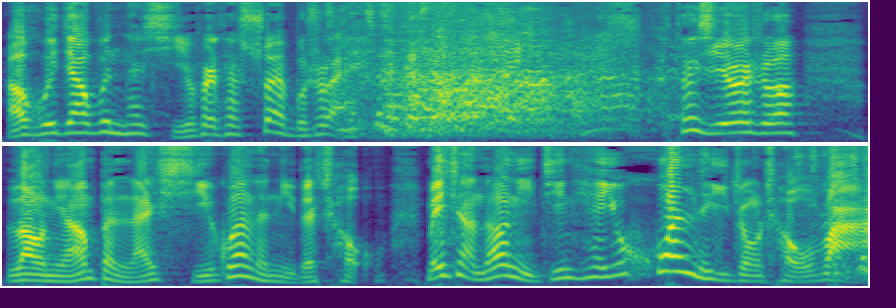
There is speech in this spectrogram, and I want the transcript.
然后回家问他媳妇儿，他帅不帅？他媳妇儿说：“老娘本来习惯了你的丑，没想到你今天又换了一种丑法。”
